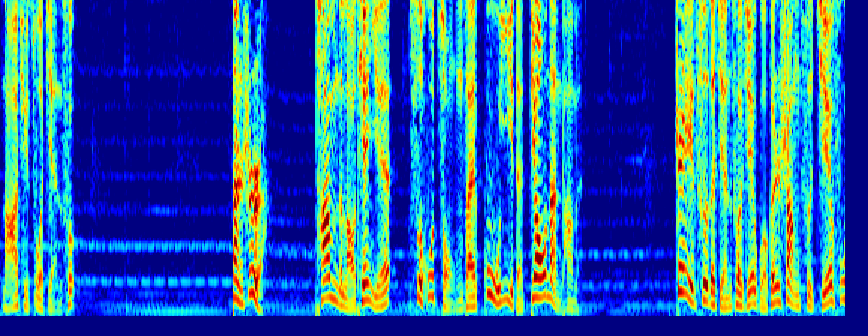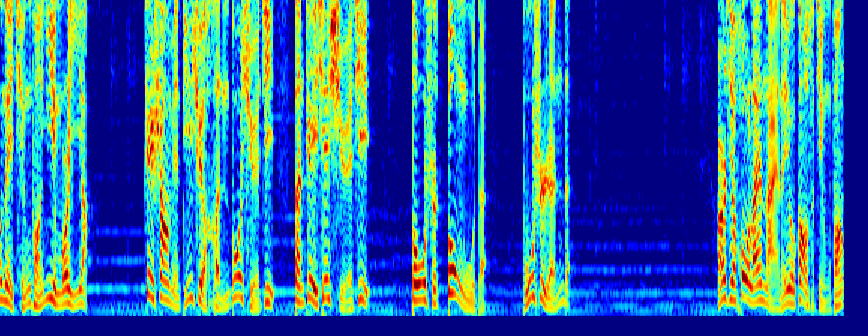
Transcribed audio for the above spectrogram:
拿去做检测。但是啊，他们的老天爷似乎总在故意的刁难他们。这次的检测结果跟上次杰夫那情况一模一样，这上面的确很多血迹，但这些血迹。都是动物的，不是人的。而且后来奶奶又告诉警方，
